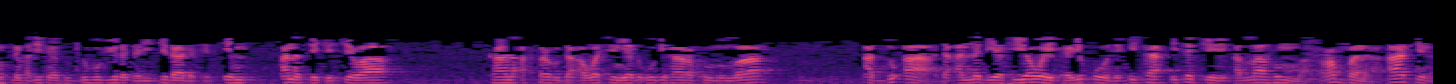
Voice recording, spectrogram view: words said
Muslim hadisi na 2690 Anas yake cewa kana aksaru da'awatin yad'u biha Rasulullah Addu'a da annabi ya fi yawaita riko da ita ita ce Allahumma rabbana atina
